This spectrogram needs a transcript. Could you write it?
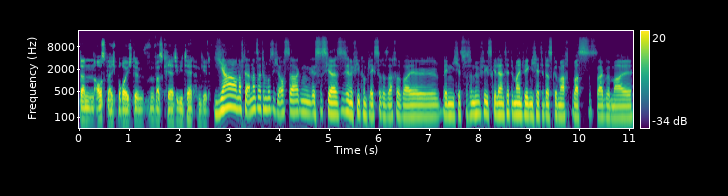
dann einen Ausgleich bräuchte, was Kreativität angeht. Ja, und auf der anderen Seite muss ich auch sagen, es ist ja, es ist ja eine viel komplexere Sache, weil wenn ich jetzt was Vernünftiges gelernt hätte, meinetwegen, ich hätte das gemacht, was, sagen wir mal,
